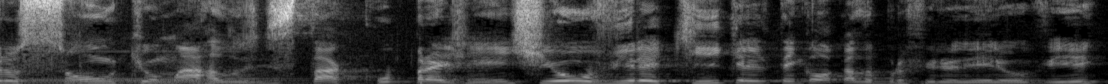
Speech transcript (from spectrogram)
Primeiro som que o Marlos destacou pra gente ouvir aqui, que ele tem colocado pro filho dele ouvir.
